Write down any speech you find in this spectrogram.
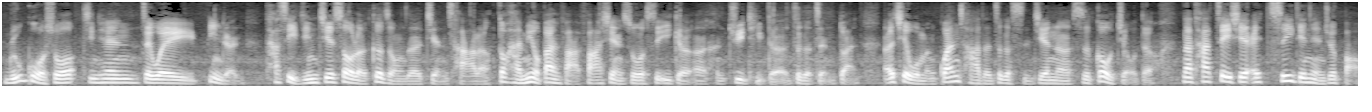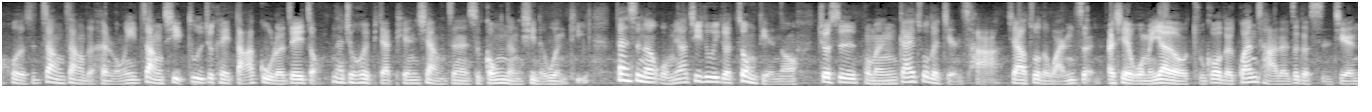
如果说今天这位病人。他是已经接受了各种的检查了，都还没有办法发现说是一个呃很具体的这个诊断，而且我们观察的这个时间呢是够久的。那他这些哎吃一点点就饱，或者是胀胀的，很容易胀气，肚子就可以打鼓了这一种，那就会比较偏向真的是功能性的问题。但是呢，我们要记住一个重点哦，就是我们该做的检查就要做的完整，而且我们要有足够的观察的这个时间，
